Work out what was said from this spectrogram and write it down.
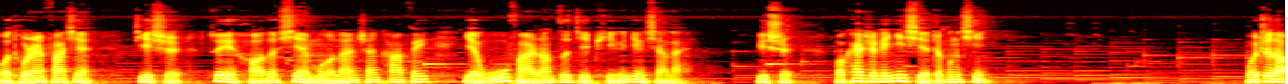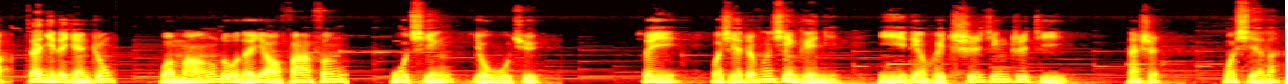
我突然发现，即使最好的现磨蓝山咖啡，也无法让自己平静下来。于是，我开始给你写这封信。我知道，在你的眼中，我忙碌的要发疯，无情又无趣，所以。我写这封信给你，你一定会吃惊之极。但是，我写了。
